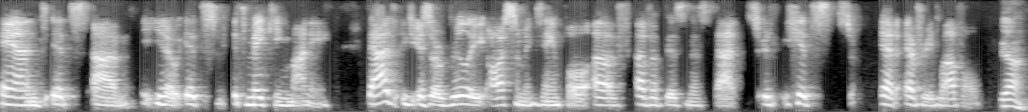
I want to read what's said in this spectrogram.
and it's, um, you know, it's, it's making money that is a really awesome example of, of a business that hits at every level. Yeah,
